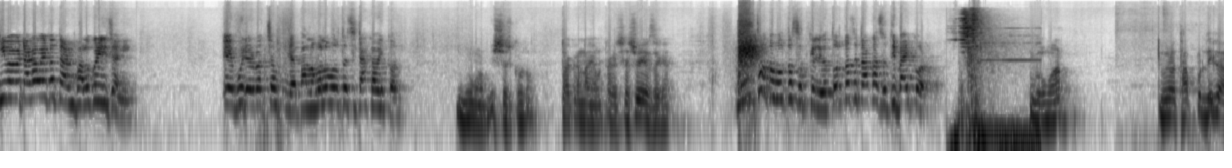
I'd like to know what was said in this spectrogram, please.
কীভাবে টাকা বাই করতে আমি ভালো করেই জানি। এই বুড়ার বাচ্চা বুড়া ভালো ভালো বলতেছি টাকা বাই কর। বৌমা বিশ্বাস করো টাকা নাই আমার টাকা শেষ হয়ে গেছে গা। মিথ্যা তো বলতেছ কেলিও তোর কাছে টাকা আছে তুই বাই কর। বৌমা তুমি আমার থাপ্পড় দিলা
